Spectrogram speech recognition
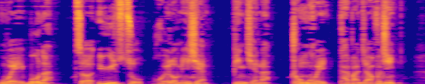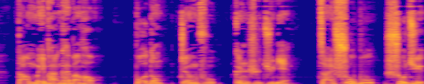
尾部呢，则遇阻回落明显，并且呢重回开盘价附近。到美盘开盘后，波动振幅更是剧烈，在数部数据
